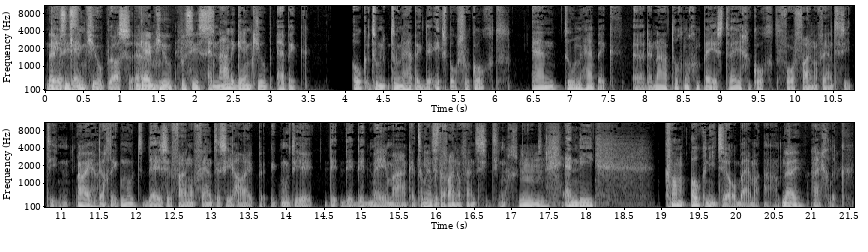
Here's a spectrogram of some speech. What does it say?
nee, Ga- precies. Gamecube was. um, Gamecube, precies. En na de Gamecube heb ik ook. Toen, toen heb ik de Xbox verkocht. En toen heb ik uh, daarna toch nog een PS2 gekocht voor Final Fantasy X. Ah ja. Ik dacht, ik moet deze Final Fantasy hype. Ik moet hier dit, dit, dit meemaken. Toen heb ik. Final Fantasy X gespeeld. Mm. En die kwam ook niet zo bij me aan. Nee. Eigenlijk.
